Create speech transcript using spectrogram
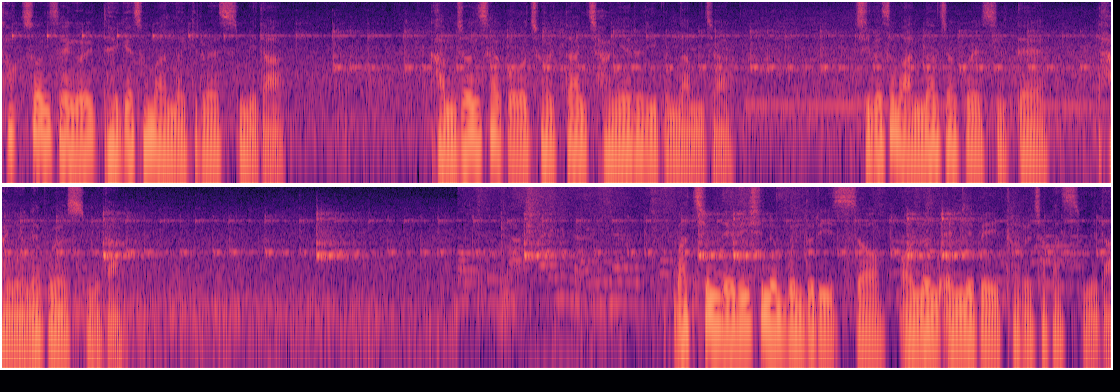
석 선생을 댁에서 만나기로 했습니다. 감전사고로 절단 장애를 입은 남자. 집에서 만나자고 했을 때 당연해 보였습니다. 마침 내리시는 분들이 있어 얼른 엘리베이터를 잡았습니다.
